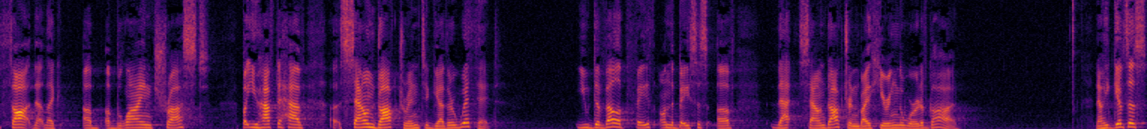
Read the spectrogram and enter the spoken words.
thought that, like, a, a blind trust, but you have to have sound doctrine together with it. You develop faith on the basis of that sound doctrine by hearing the word of God. Now, he gives us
